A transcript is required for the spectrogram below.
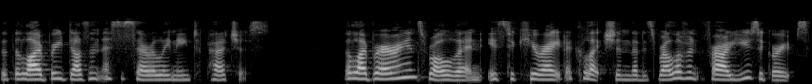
that the library doesn't necessarily need to purchase. The librarian's role then is to curate a collection that is relevant for our user groups,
